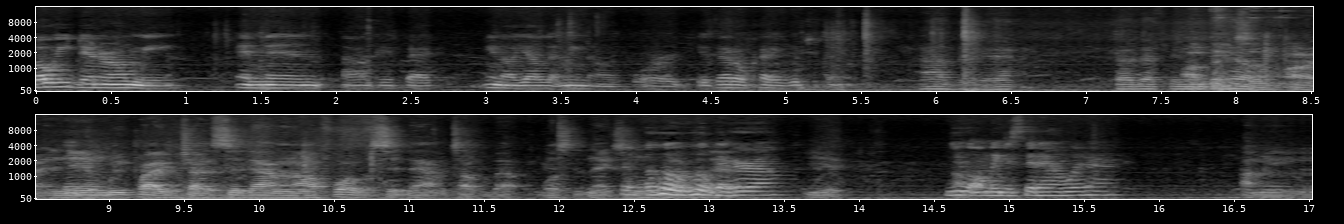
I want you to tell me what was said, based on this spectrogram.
go eat dinner on me, and then I'll get back. You know, y'all let me know. Or is that okay? What you think? I'll do that. I definitely I need the think so. help. All right, and then we probably try to sit down and all four of us sit down and talk about what's the next Who? Who? The girl? Yeah, You want me to sit down with her? I mean,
